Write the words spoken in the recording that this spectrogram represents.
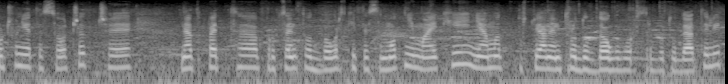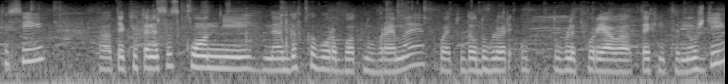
проучванията сочат, че над 5% от българските самотни майки нямат постоянен трудов договор с работодателите си, тъй като те не са склонни на гъвкаво работно време, което да удовлетворява техните нужди.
